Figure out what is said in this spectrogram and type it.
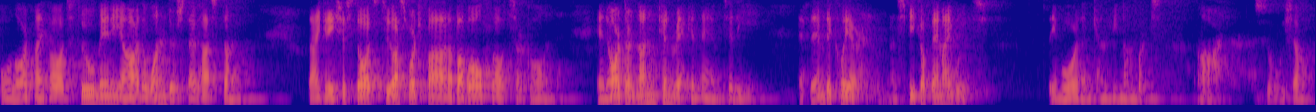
O Lord my God, full many are the wonders thou hast done. Thy gracious thoughts to usward far above all thoughts are gone. In order none can reckon them to thee. If them declare and speak of them I would, they more than can be numbered are. So we shall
